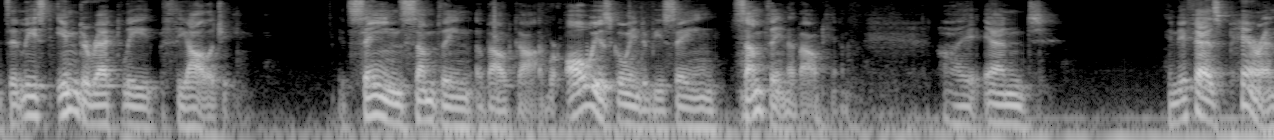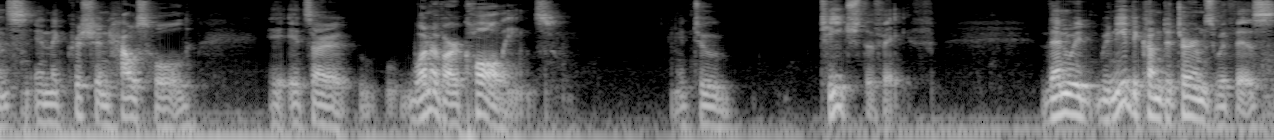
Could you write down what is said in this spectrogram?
it's at least indirectly theology. It's saying something about God. We're always going to be saying something about him. Uh, and, and if as parents in the Christian household, it's our, one of our callings to teach the faith, then we, we need to come to terms with this,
